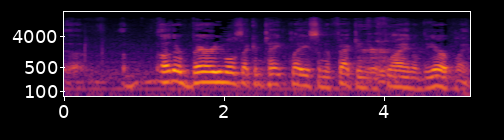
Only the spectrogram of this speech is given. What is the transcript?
uh, other variables that can take place in affecting your flying of the airplane.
